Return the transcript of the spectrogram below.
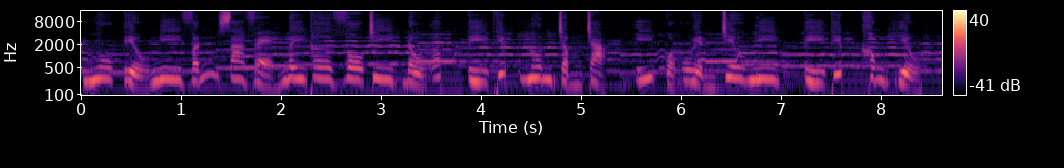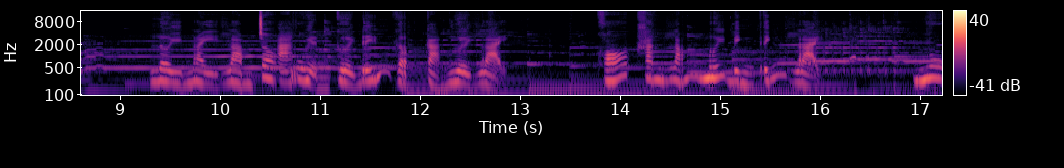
Nhu tiểu nghi vẫn ra vẻ ngây thơ vô chi đầu óc tì thiếp luôn chậm chạp, ý của huyền chiêu nghi, Tì thiếp không hiểu. Lời này làm cho Á huyền cười đến gặp cả người lại. Khó khăn lắm mới bình tĩnh lại. Nhu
